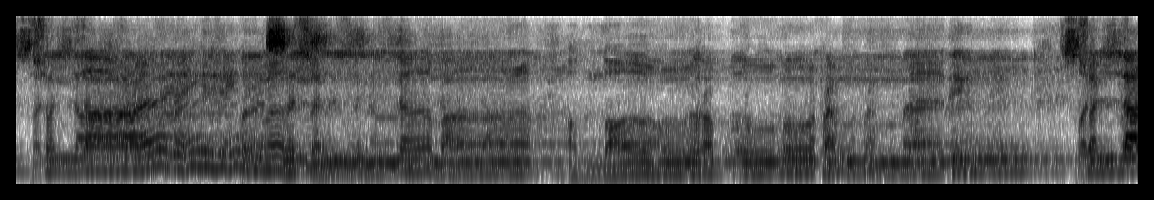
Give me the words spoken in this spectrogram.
صلى عليه وسلم محمد صلى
